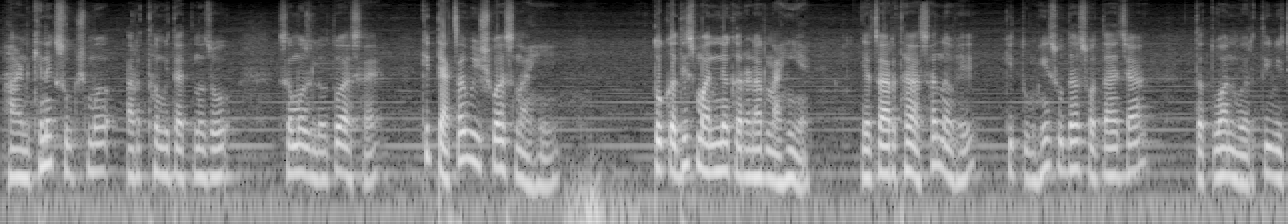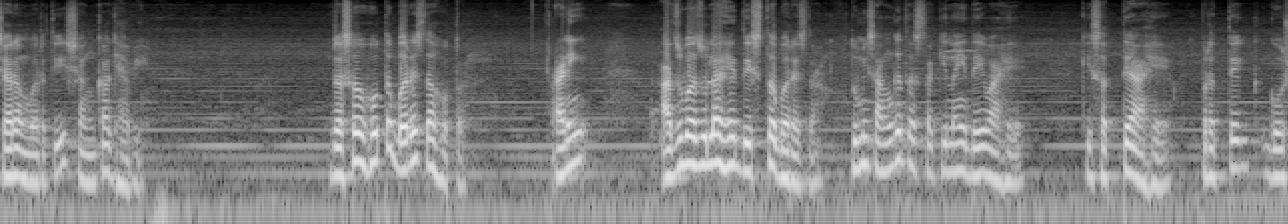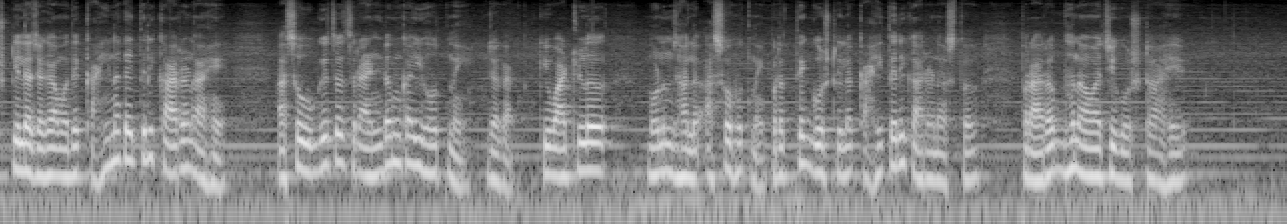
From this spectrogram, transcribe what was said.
हा आणखीन एक सूक्ष्म अर्थ मी त्यातनं जो समजलो तो असा आहे की त्याचा विश्वास नाही तो कधीच मान्य करणार नाही आहे याचा अर्थ असा नव्हे की तुम्हीसुद्धा स्वतःच्या तत्वांवरती विचारांवरती शंका घ्यावी. जसं होतं बरेचदा होतं. आणि आजूबाजूला हे दिसतं बरेचदा. तुम्ही सांगत असता की नाही देव आहे की सत्य आहे प्रत्येक गोष्टीला जगामध्ये काही ना काहीतरी कारण आहे. असं उगीच रॅन्डम काही होत नाही जगात. की वाटलं म्हणून झालं असं होत नाही. प्रत्येक गोष्टीला काहीतरी कारण असतं. प्रारब्ध नावाची गोष्ट आहे.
